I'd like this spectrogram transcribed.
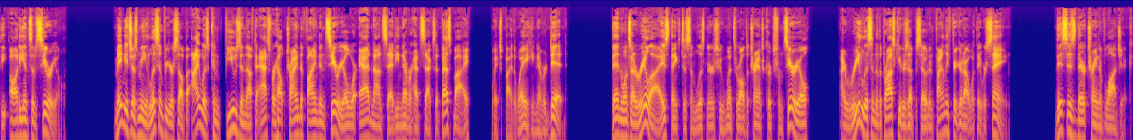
the audience of Serial. Maybe it's just me, listen for yourself, but I was confused enough to ask for help trying to find in Serial where Adnan said he never had sex at Best Buy, which, by the way, he never did. Then, once I realized, thanks to some listeners who went through all the transcripts from Serial, I re listened to the prosecutor's episode and finally figured out what they were saying. This is their train of logic.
